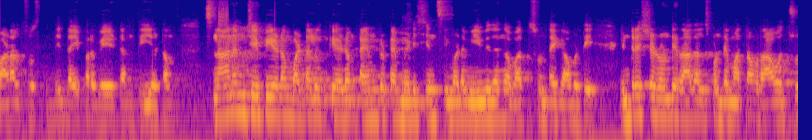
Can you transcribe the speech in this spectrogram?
వాడాల్సి వస్తుంది. డైపర్ వేయటం తీయటం స్నానం చేపియడం బట్టలు ఉతికేయడం టైం టు టైం మెడిసిన్స్ ఇవ్వడం ఈ విధంగా వర్క్స్ ఉంటాయి కాబట్టి ఇంట్రెస్టెడ్ ఉండి రాదలుచుకుంటే మాత్రం రావచ్చు.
